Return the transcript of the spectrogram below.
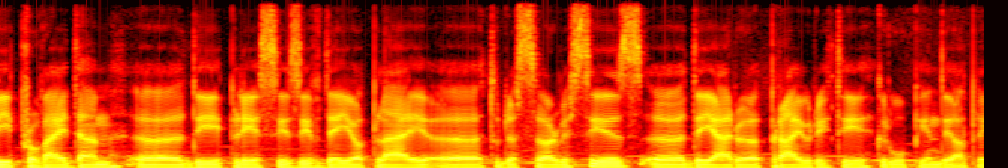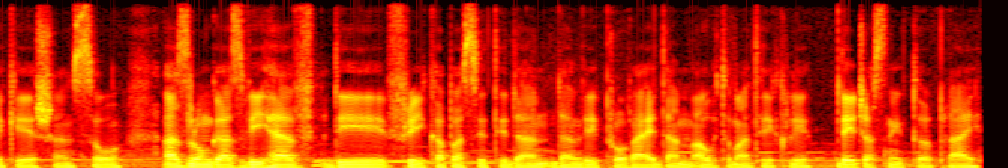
we provide them the places if they apply to the services. They are a priority group in the application. So as long as we have the free capacity, then, then we provide them automatically. They just need to apply.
